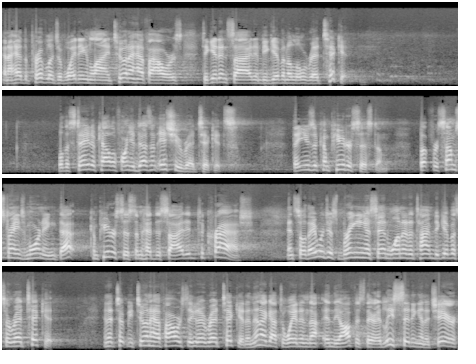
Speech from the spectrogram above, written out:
and I had the privilege of waiting in line two and a half hours to get inside and be given a little red ticket. Well, the state of California doesn't issue red tickets. They use a computer system. But for some strange morning, that computer system had decided to crash. And so they were just bringing us in one at a time to give us a red ticket. And it took me two and a half hours to get a red ticket. And then I got to wait in the, in the office there, at least sitting in a chair,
